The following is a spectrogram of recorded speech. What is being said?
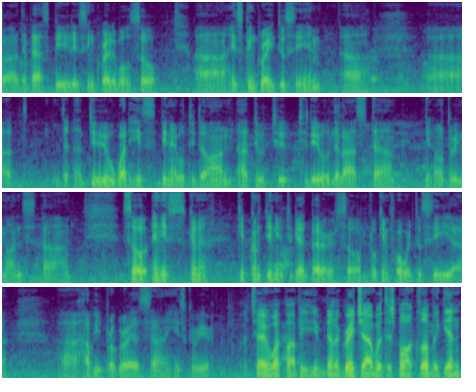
uh, the fast speed is incredible. So uh, it's been great to see him do what he's been able to do, to, to, to do in the last you know three months. Um, so and he's gonna keep continue to get better. So I'm looking forward to see uh, uh, how he progresses uh, in his career. I tell you what, Poppy, you've done a great job with this ball club again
